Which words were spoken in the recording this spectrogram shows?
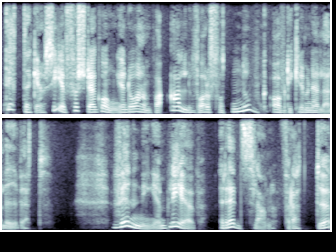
Detta kanske är första gången då han på allvar fått nog av det kriminella livet. Vändningen blev rädslan för att dö.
